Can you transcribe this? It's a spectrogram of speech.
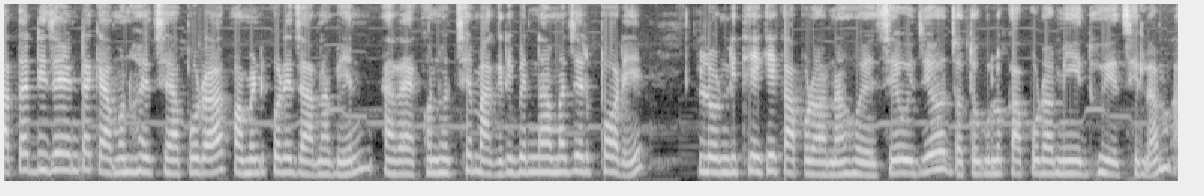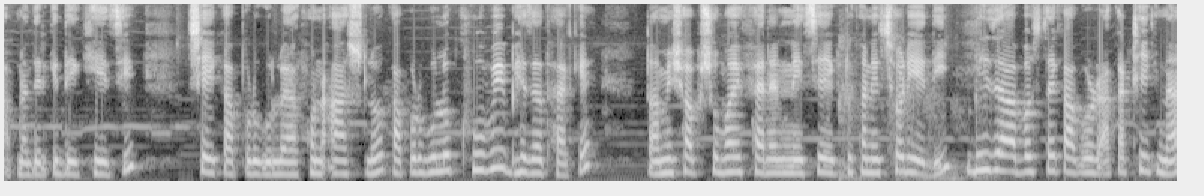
হাতার ডিজাইনটা কেমন হয়েছে আপুরা? কমেন্ট করে জানাবেন। আর এখন হচ্ছে মাগরিবের নামাজের পরে লন্ডি থেকে কাপড় আনা হয়েছে। ওই যে যতগুলো কাপড় আমি ধুয়েছিলাম, আপনাদেরকে দেখিয়েছি, সেই কাপড়গুলো এখন আসলো। কাপড়গুলো খুবই ভেজা থাকে। তো আমি সব সময় ফ্যানের নিচে একটুখানি ছড়িয়ে দিই। ভিজা অবস্থায় কাপড় রাখা ঠিক না।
